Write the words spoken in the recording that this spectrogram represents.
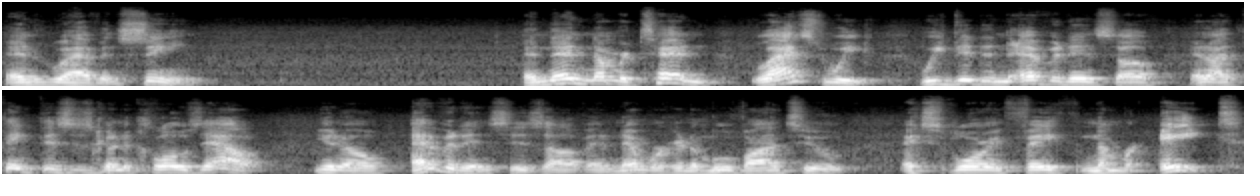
and who haven't seen. And then number 10, last week, we did an evidence of, and I think this is going to close out, you know, evidences of, and then we're going to move on to exploring faith number eight.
